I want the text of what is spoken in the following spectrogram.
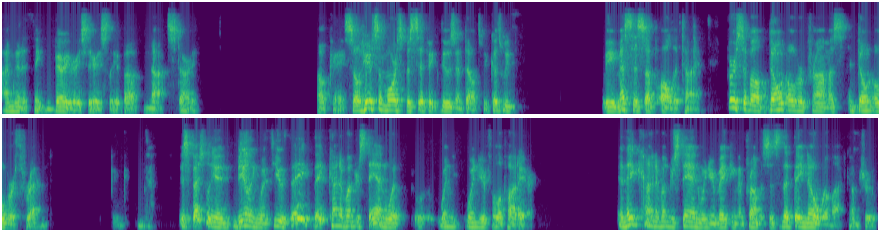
I'm going to think very, very seriously about not starting. Okay, so here's some more specific do's and don'ts because we've we mess this up all the time. First of all, don't overpromise and don't overthreaten. Especially in dealing with youth, they they kind of understand what when when you're full of hot air. And they kind of understand when you're making them promises that they know will not come true.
